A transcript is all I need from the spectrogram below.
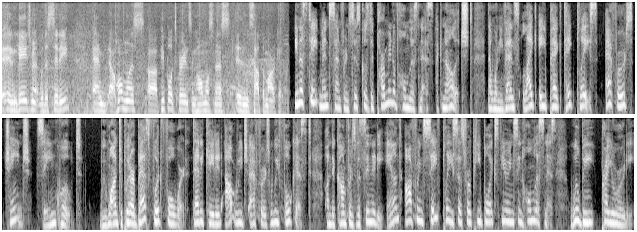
engagement with the city and uh, homeless uh, people experiencing homelessness in South of Market. In a statement, San Francisco's Department of Homelessness acknowledged that when events like APEC take place, efforts change, saying, quote, we want to put our best foot forward. Dedicated outreach efforts will be focused on the conference vicinity and offering safe places for people experiencing homelessness will be priority.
